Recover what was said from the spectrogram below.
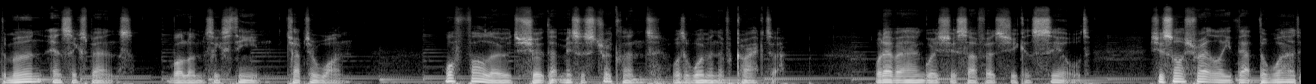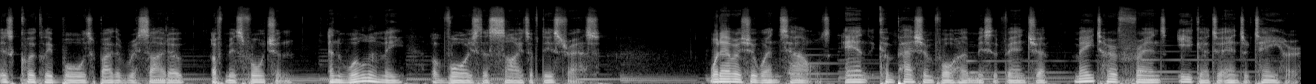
The Moon and Sixpence, Volume 16, Chapter 1. What followed showed that Mrs. Strickland was a woman of character. Whatever anguish she suffered, she concealed. She saw shrewdly that the word is quickly bored by the recital of misfortune, and willingly avoids the sight of distress. Whenever she went out, and compassion for her misadventure made her friends eager to entertain her,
